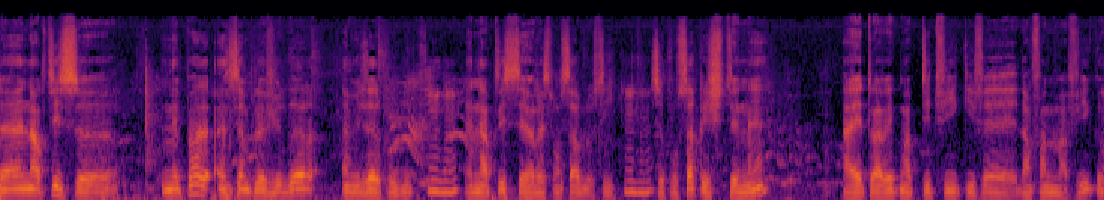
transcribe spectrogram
un artiste euh, n'est pas un simple vulgaire amuseur public. Mhm, Un artiste, c'est un responsable aussi. mhm. C'est pour ça que je tenais à être avec ma petite fille qui fait l'enfant de ma fille, que, vous,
